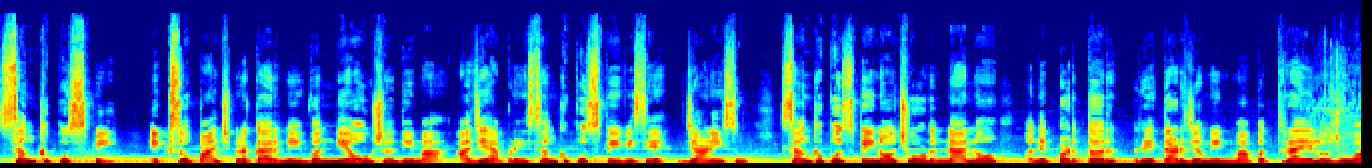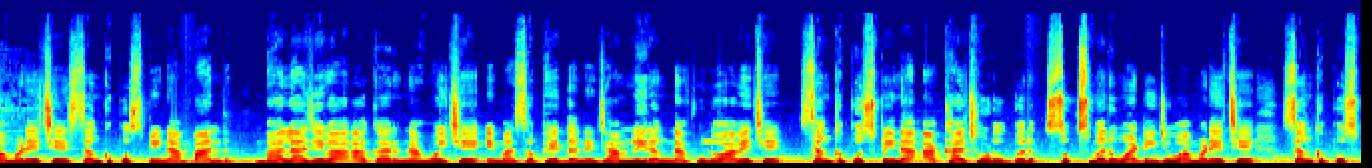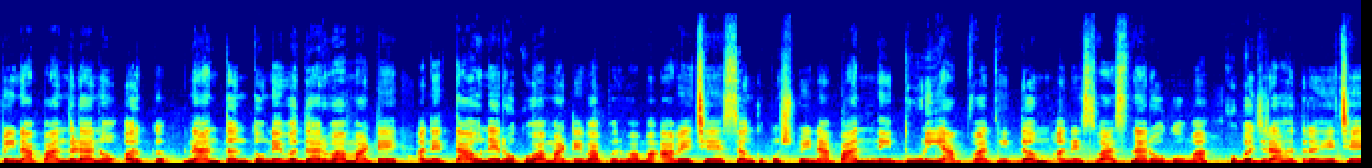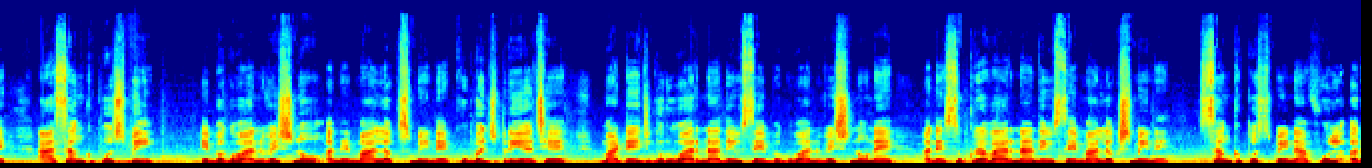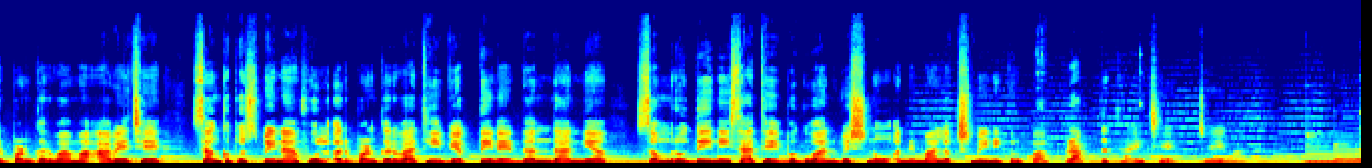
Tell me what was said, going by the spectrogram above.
શંખપુષ્પી એકસો પાંચ પ્રકારની વન્ય ઔષધિમાં આજે આપણે શંખપુષ્પી વિશે જાણીશું. શંખપુષ્પીનો છોડ નાનો અને પડતર રેતાળ જમીનમાં પથરાયેલો જોવા મળે છે. શંખપુષ્પીના પાંદ ભાલા જેવા આકારના હોય છે. એમાં સફેદ અને જાંબલી રંગના ફૂલો આવે છે. શંખપુષ્પીના આખા છોડ ઉપર સૂક્ષ્મ રૂંવાટી જોવા મળે છે. શંખપુષ્પીના પાંદડાનો અર્ક જ્ઞાનતંતુને વધારવા માટે અને તાવને રોકવા માટે વાપરવામાં આવે છે. શંખપુષ્પીના પાનની ધૂણી આપવાથી દમ અને શ્વાસના રોગોમાં ખૂબ જ રાહત રહે છે. આ શંખપુષ્પી એ ભગવાન વિષ્ણુ અને મા લક્ષ્મીને ખૂબ જ પ્રિય છે. માટે જ ગુરુવારના દિવસે ભગવાન વિષ્ણુને અને શુક્રવારના દિવસે મા લક્ષ્મીને શંખપુષ્પીના ફૂલ અર્પણ કરવામાં આવે છે. શંખપુષ્પીના ફૂલ અર્પણ કરવાથી વ્યક્તિને ધન ધાન્ય સમૃદ્ધિની સાથે ભગવાન વિષ્ણુ અને મા લક્ષ્મીની કૃપા પ્રાપ્ત થાય છે. જય માતાજી.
